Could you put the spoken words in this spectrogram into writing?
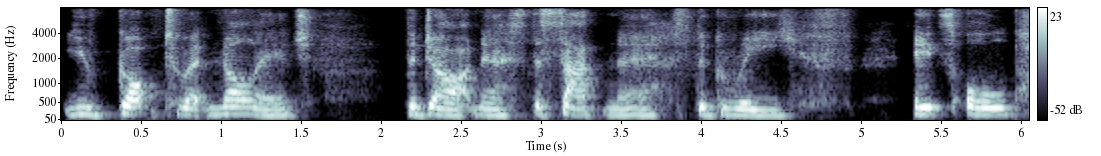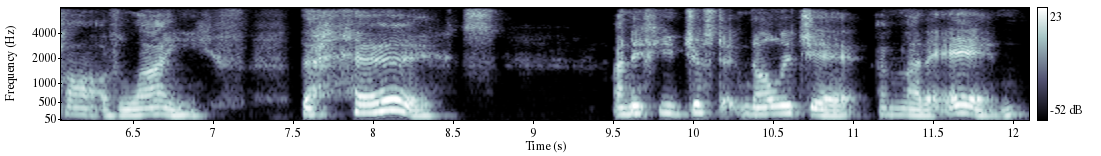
you've got to acknowledge the darkness, the sadness, the grief. It's all part of life, the hurt. And if you just acknowledge it and let it in,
